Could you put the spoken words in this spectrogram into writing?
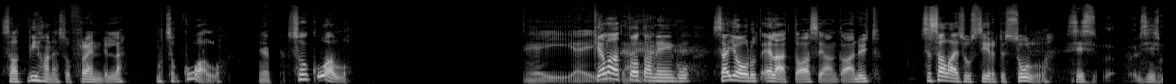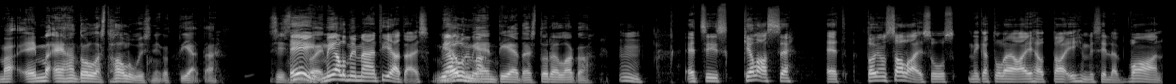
sä oot vihanen sun friendille, mutta se on kuollut. Jep. Se on kuollut. Ei, ei. Kelaat tota niin kuin, sä joudut elää ton asiankaan nyt. Se salaisuus siirtyi sulle. Siis, siis mä, en, mä, eihän tollasta haluis niinku tietää. Siis Ei, niinku, et- mieluummin mä en tietäisi. mieluummin mä- en tietäisi todellakaan. Mm. Et siis kelaa se, että toi on salaisuus, mikä tulee aiheuttaa ihmisille vaan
